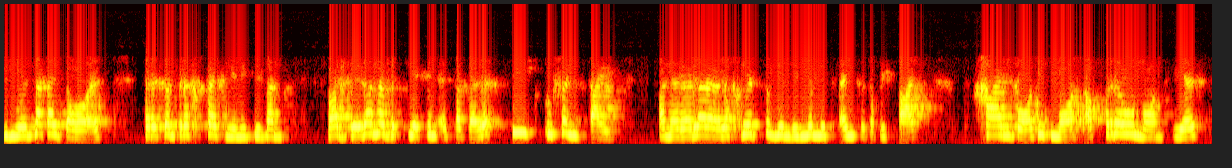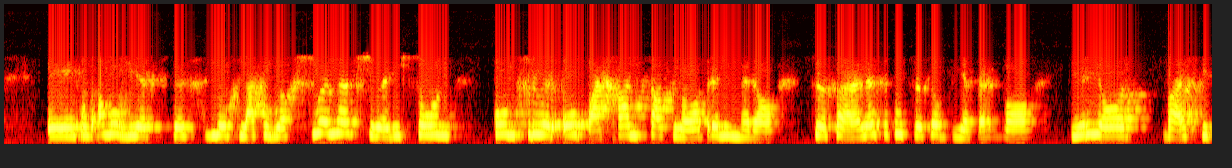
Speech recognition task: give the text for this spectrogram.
die moontlikheid daar is dat ek kan terugkyk hierdie want wat dit dan nou beteken is dat hulle piek oefentyd wanneer hulle hulle grootste volume moet insit op die pad gaan basies maart april maand wees en ons almal weet dis nog lekker hoog somer so die son kom vroeër op, hy gaan sak later in die middag. So vir hulle is dit soveel beter waar hierdie jaar was die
